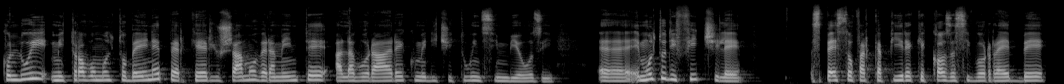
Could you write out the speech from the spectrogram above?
Con lui mi trovo molto bene perché riusciamo veramente a lavorare, come dici tu, in simbiosi. Eh, è molto difficile spesso far capire che cosa si vorrebbe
